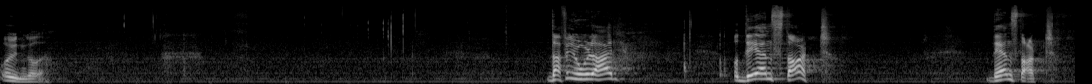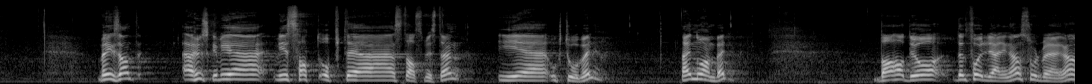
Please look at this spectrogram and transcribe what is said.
å unngå det. Derfor gjorde vi det her. Og det er en start. Det er en start. Men ikke sant? jeg husker vi, vi satt opp til statsministeren i oktober, nei, november. Da hadde jo den forrige regjeringa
